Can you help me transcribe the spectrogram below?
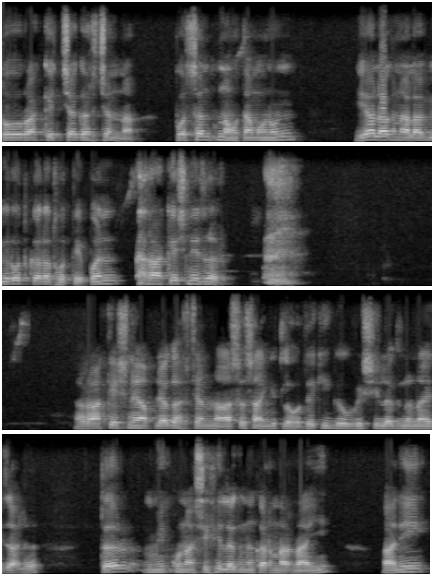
तो राकेशच्या घरच्यांना पसंत नव्हता म्हणून या लग्नाला विरोध करत होते. पण राकेशने जर राकेशने आपल्या घरच्यांना असं सांगितलं होतं की गौरीशी लग्न नाही झालं तर मी कुणाशीही लग्न करणार नाही. आणि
